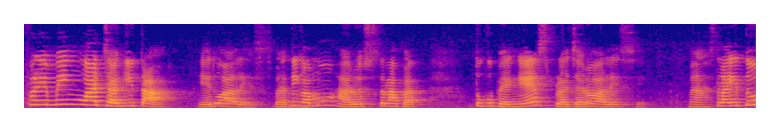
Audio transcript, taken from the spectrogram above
framing wajah kita yaitu alis. Berarti Hmm. kamu harus setelah tuku benges belajar alis nah setelah itu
